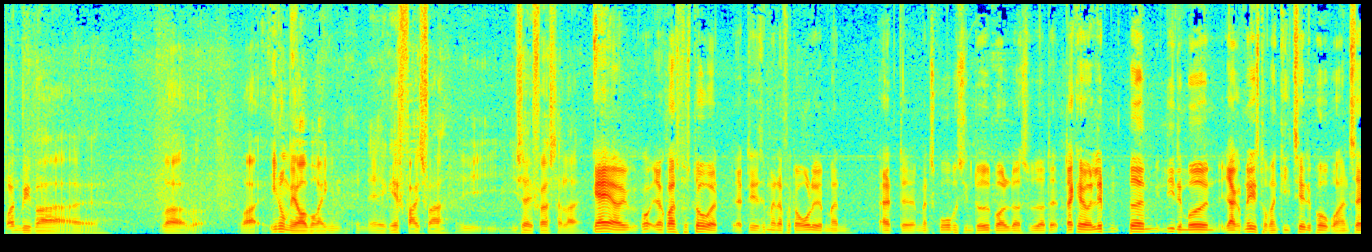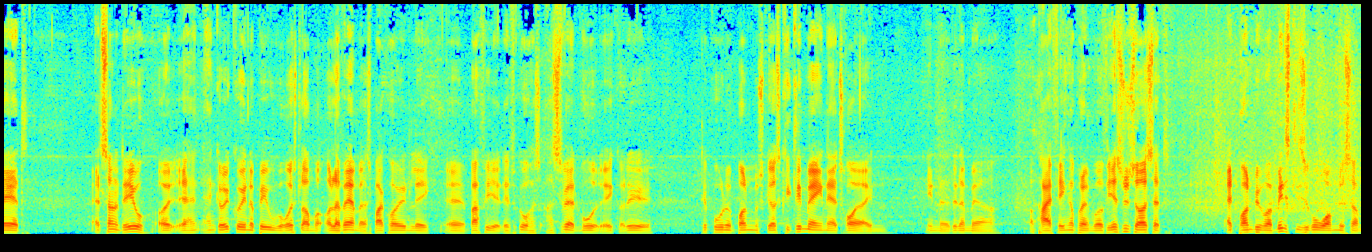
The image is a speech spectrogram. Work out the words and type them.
Brøndby var, øh, var, var, var endnu mere oppe ringen, end AGF faktisk var, i, især i første halvleg. Ja, jeg, jeg kan også forstå, at, at det simpelthen er for dårligt, at man, at, uh, man scorer på sine dødebolde og så videre. Der, der kan jo lidt bedre lige det måde, Jakob Næstrup han gik til det på, hvor han sagde, at at sådan er det jo, og ja, han, han kan jo ikke gå ind og bede Uwe Røsler om at, at lade være med at sparke høje indlæg, øh, bare fordi at FCK har, har svært mod det, ikke? og det, det burde Brøndby måske også kigge lidt mere ind af, tror jeg, end, end øh, det der med at, at pege fingre på den måde. For jeg synes også, at, at Brøndby var mindst lige så god om det, som,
